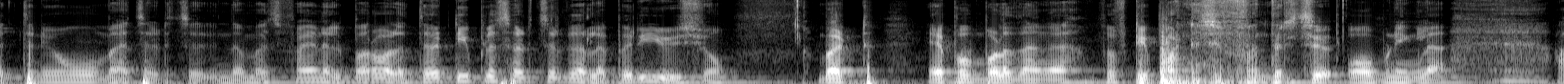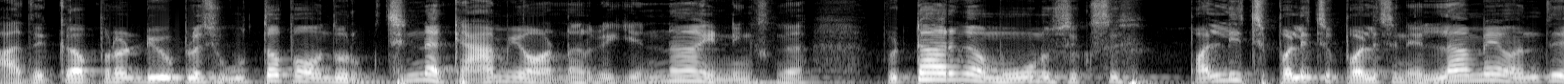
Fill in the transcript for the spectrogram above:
எத்தனையோ மேட்ச் அடிச்சது இந்த மேட்ச் ஃபைனல் பரவாயில்ல தேர்ட்டி ப்ளஸ் அடிச்சிருக்காருல பெரிய விஷயம். பட் எப்போ போல தாங்க ஃபிஃப்டி பார்ட்னர்ஷிப் வந்துருச்சு ஓப்பனிங்கில் அதுக்கப்புறம் டியூ ப்ளஸ் உத்தப்பா வந்து ஒரு சின்ன கேமியோ ஆடினாருங்க. என்ன இன்னிங்ஸுங்க விட்டாருங்க மூணு சிக்ஸு பளிச்சு பளிச்சு பளிச்சுன்னு எல்லாமே வந்து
